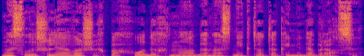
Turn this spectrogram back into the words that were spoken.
Мы слышали о ваших походах, но до нас никто так и не добрался.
